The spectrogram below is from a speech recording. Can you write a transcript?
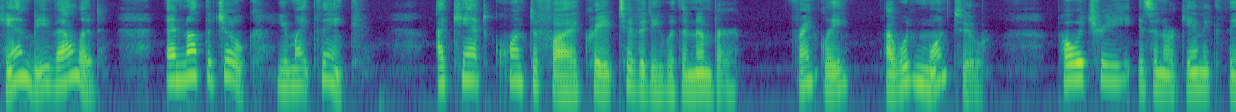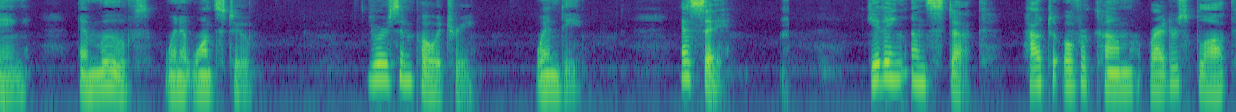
can be valid, and not the joke you might think. I can't quantify creativity with a number. Frankly, I wouldn't want to. Poetry is an organic thing and moves when it wants to. Yours in Poetry, Wendy. Essay Getting Unstuck how to Overcome Writer's Block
